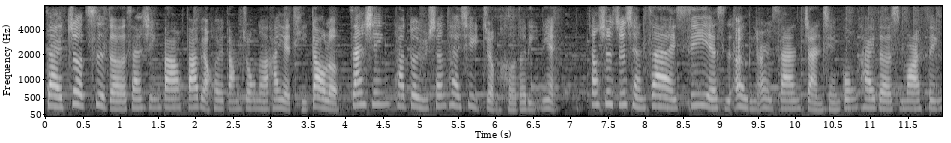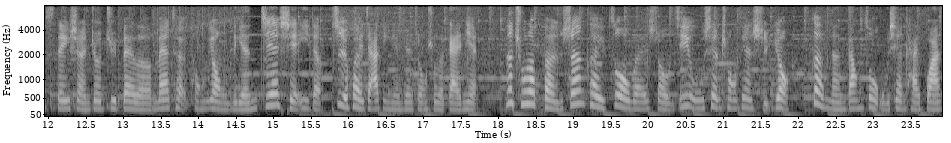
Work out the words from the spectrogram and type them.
在这次的三星八发表会当中呢，他也提到了三星它对于生态系整合的理念，像是之前在 CES 二零二三展前公开的 Smart Thing Station 就具备了 Meta 通用连接协议的智慧家庭连接中枢的概念。那除了本身可以作为手机无线充电使用，更能当做无线开关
